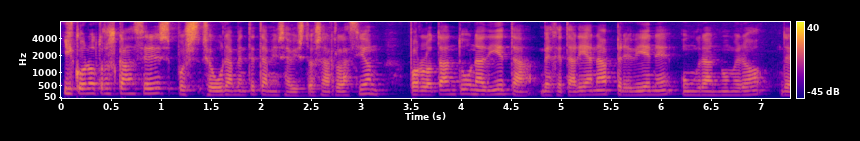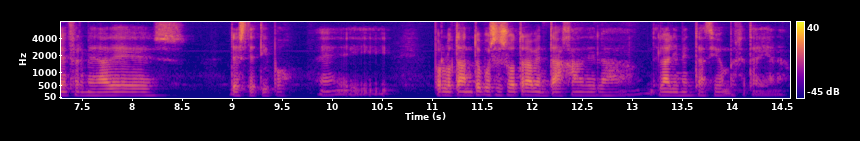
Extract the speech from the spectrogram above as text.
Y con otros cánceres, pues seguramente también se ha visto esa relación. Por lo tanto, una dieta vegetariana previene un gran número de enfermedades de este tipo. ¿eh? Y por lo tanto, pues es otra ventaja de la alimentación vegetariana.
